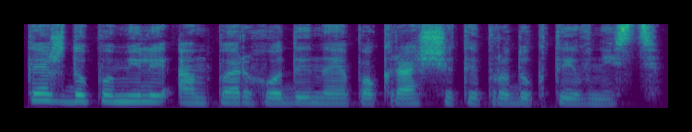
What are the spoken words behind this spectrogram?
теж допомілі ампер години покращити продуктивність.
